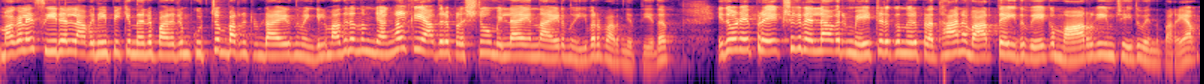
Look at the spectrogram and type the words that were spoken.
മകളെ സീരിയലിൽ അഭിനയിപ്പിക്കുന്നതിന് പലരും കുറ്റം പറഞ്ഞിട്ടുണ്ടായിരുന്നുവെങ്കിലും അതിലൊന്നും ഞങ്ങൾക്ക് യാതൊരു പ്രശ്നവുമില്ല എന്നായിരുന്നു ഇവർ പറഞ്ഞെത്തിയത്. ഇതോടെ പ്രേക്ഷകരെല്ലാവരും ഏറ്റെടുക്കുന്ന ഒരു പ്രധാന വാർത്തയായി ഇത് വേഗം മാറുകയും ചെയ്തു എന്ന് പറയാം.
